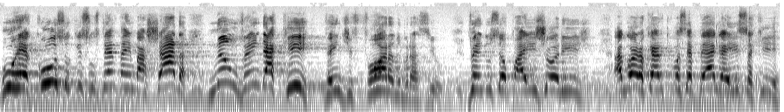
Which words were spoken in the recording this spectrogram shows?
O recurso que sustenta a embaixada não vem daqui, vem de fora do Brasil, vem do seu país de origem. Agora eu quero que você pegue isso aqui.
